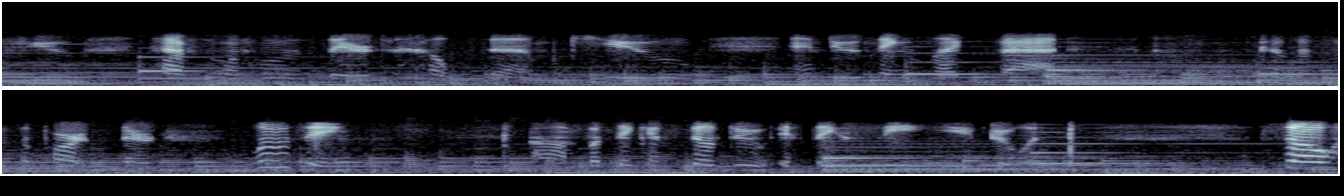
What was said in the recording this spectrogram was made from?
If you have someone who is there to help them cue and do things like that because this is the part they're losing um, but they can still do if they see you do it. So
